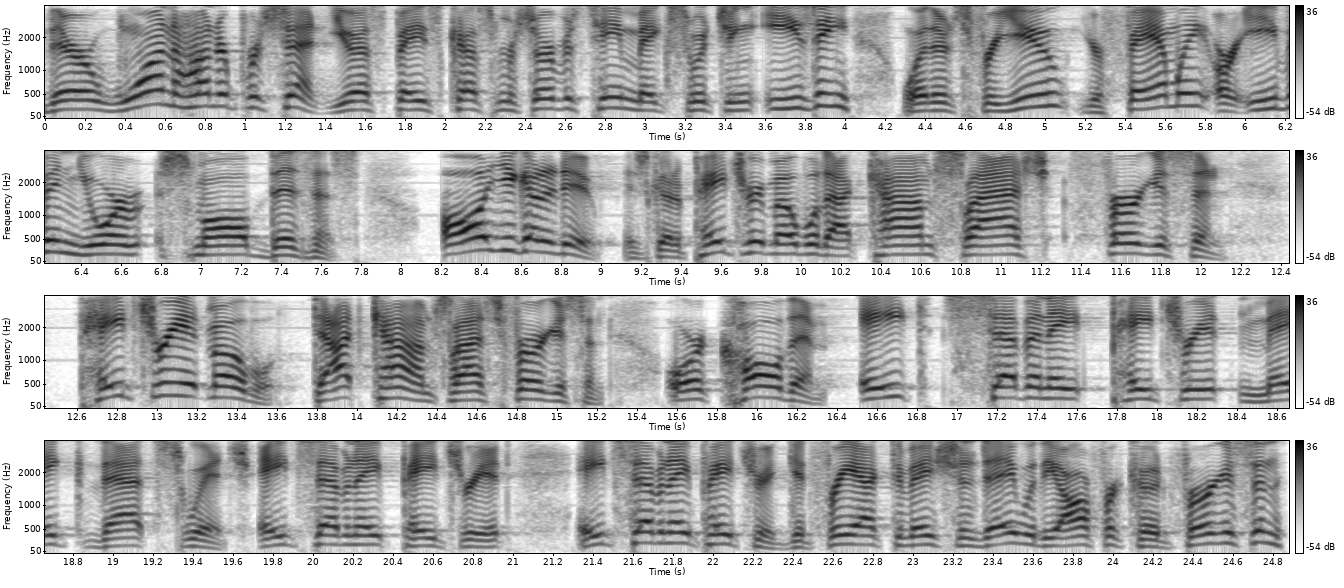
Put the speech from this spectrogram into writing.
Their 100% US based customer service team makes switching easy, whether it's for you, your family, or even your small business. All you got to do is go to patriotmobile.com slash Ferguson patriotmobile.com slash Ferguson or call them 878 Patriot. Make that switch. 878 Patriot. 878 Patriot. Get free activation today with the offer code Ferguson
